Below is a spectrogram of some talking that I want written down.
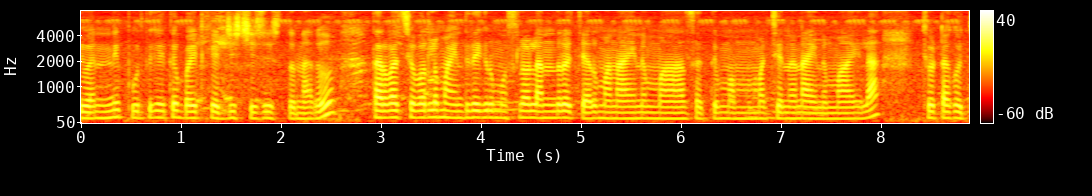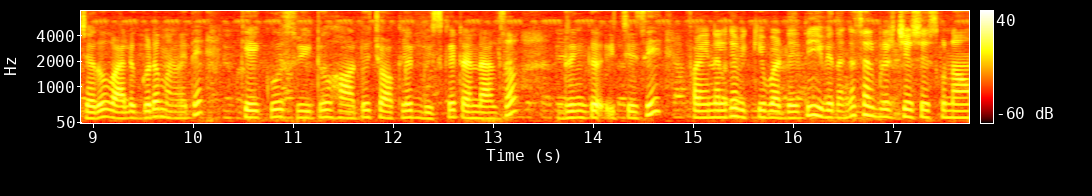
ఇవన్నీ పూర్తిగా అయితే బయటికి అడ్జస్ట్ చేసేస్తున్నారు. తర్వాత చివరిలో మా ఇంటి దగ్గర ముసలి అందరూ వచ్చారు. మా నాయనమ్మ సత్యం అమ్మమ్మ చిన్న నాయనమ్మ ఇలా చుట్టాకు వచ్చారు వాళ్ళకి కూడా మనమైతే cake sweet hot chocolate biscuit and also drink ఇచ్చేసి ఫైనల్గా విక్కీ బర్త్డే అయితే ఈ విధంగా సెలబ్రేట్ చేసేసుకున్నాం.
